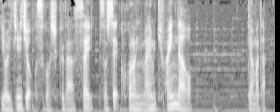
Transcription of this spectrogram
良い一日をお過ごしください。そして心に前向きファインダーを。ではまた。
